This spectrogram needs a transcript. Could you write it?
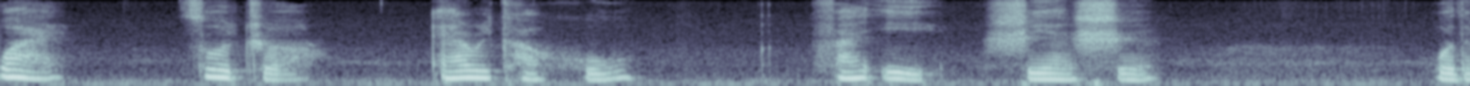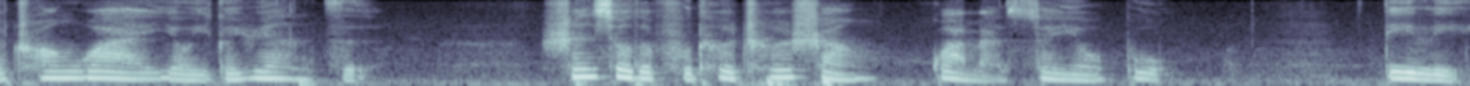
外，作者：Erica 胡，翻译：实验室。我的窗外有一个院子，生锈的福特车上挂满碎油布，地里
